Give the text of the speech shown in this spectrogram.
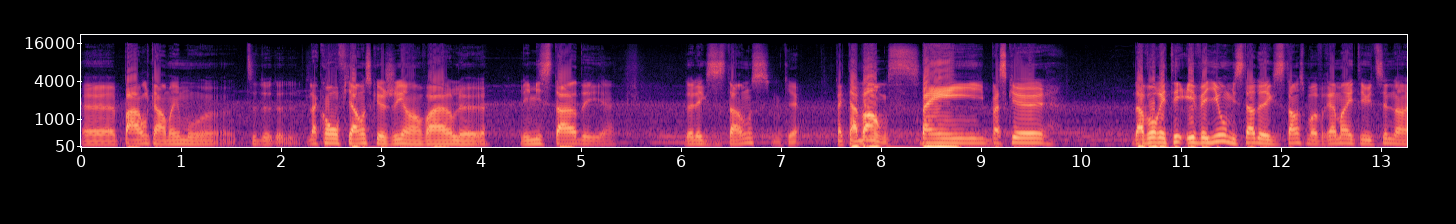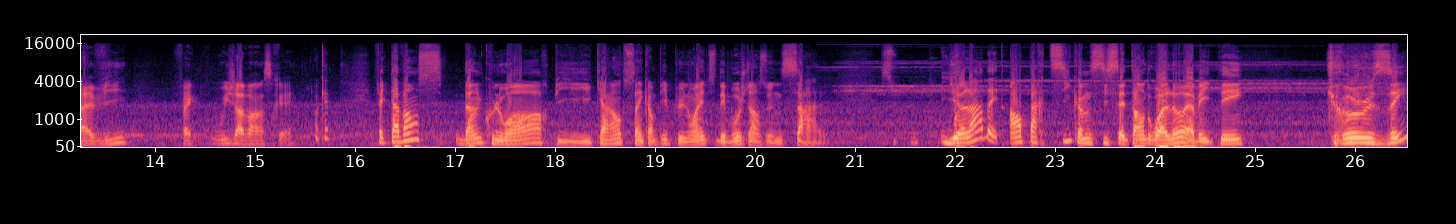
euh, parlent quand même euh, de la confiance que j'ai envers le- les mystères des, euh, de l'existence. Ok. Fait que t'avances. Ben, parce que d'avoir été éveillé au mystère de l'existence m'a vraiment été utile dans la vie. Fait que oui, j'avancerai. Fait que t'avances dans le couloir, puis 40 ou 50 pieds plus loin, tu débouches dans une salle. Il a l'air d'être en partie comme si cet endroit-là avait été creusé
